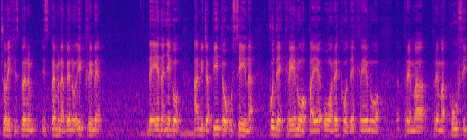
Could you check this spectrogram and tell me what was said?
čovjek iz, iz plemena Benu Ikrime, da je jedan njegov Amidža pitao Huseina kuda je krenuo, pa je on rekao da je krenuo prema, prema Kufi.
